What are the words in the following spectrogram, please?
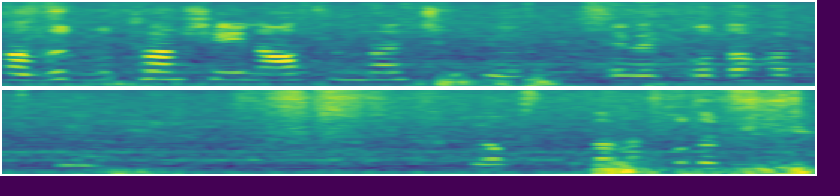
Hazır bu tam şeyin altından çıkıyor. Evet o daha büyük. Yok bu daha bu da büyük.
